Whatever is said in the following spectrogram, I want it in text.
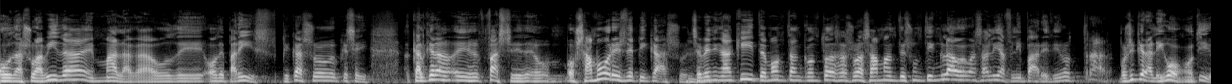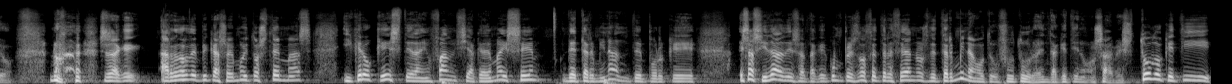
ou da súa vida en Málaga ou de ou de de París, Picasso, que sei, calquera eh, fase, de, os amores de Picasso, mm. che venen aquí, te montan con todas as súas amantes un tinglao e vas ali a flipar e dir, ostras, pois sí que era ligón o tío. No, o sea, que alrededor de Picasso hai moitos temas e creo que este da infancia, que ademais é determinante, porque esas idades, ata que cumples 12, 13 anos, determinan o teu futuro, ainda que ti non o sabes. Todo que ti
